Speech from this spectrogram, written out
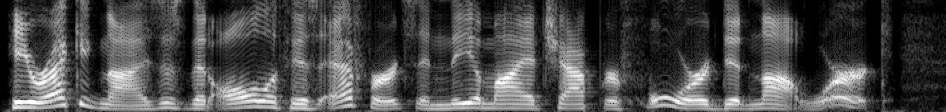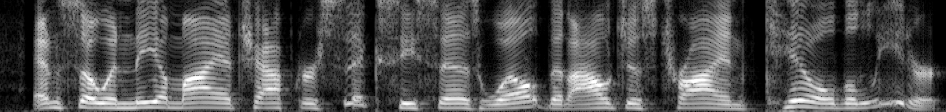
He recognizes that all of his efforts in Nehemiah chapter 4 did not work. And so in Nehemiah chapter 6, he says, Well, then I'll just try and kill the leader.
